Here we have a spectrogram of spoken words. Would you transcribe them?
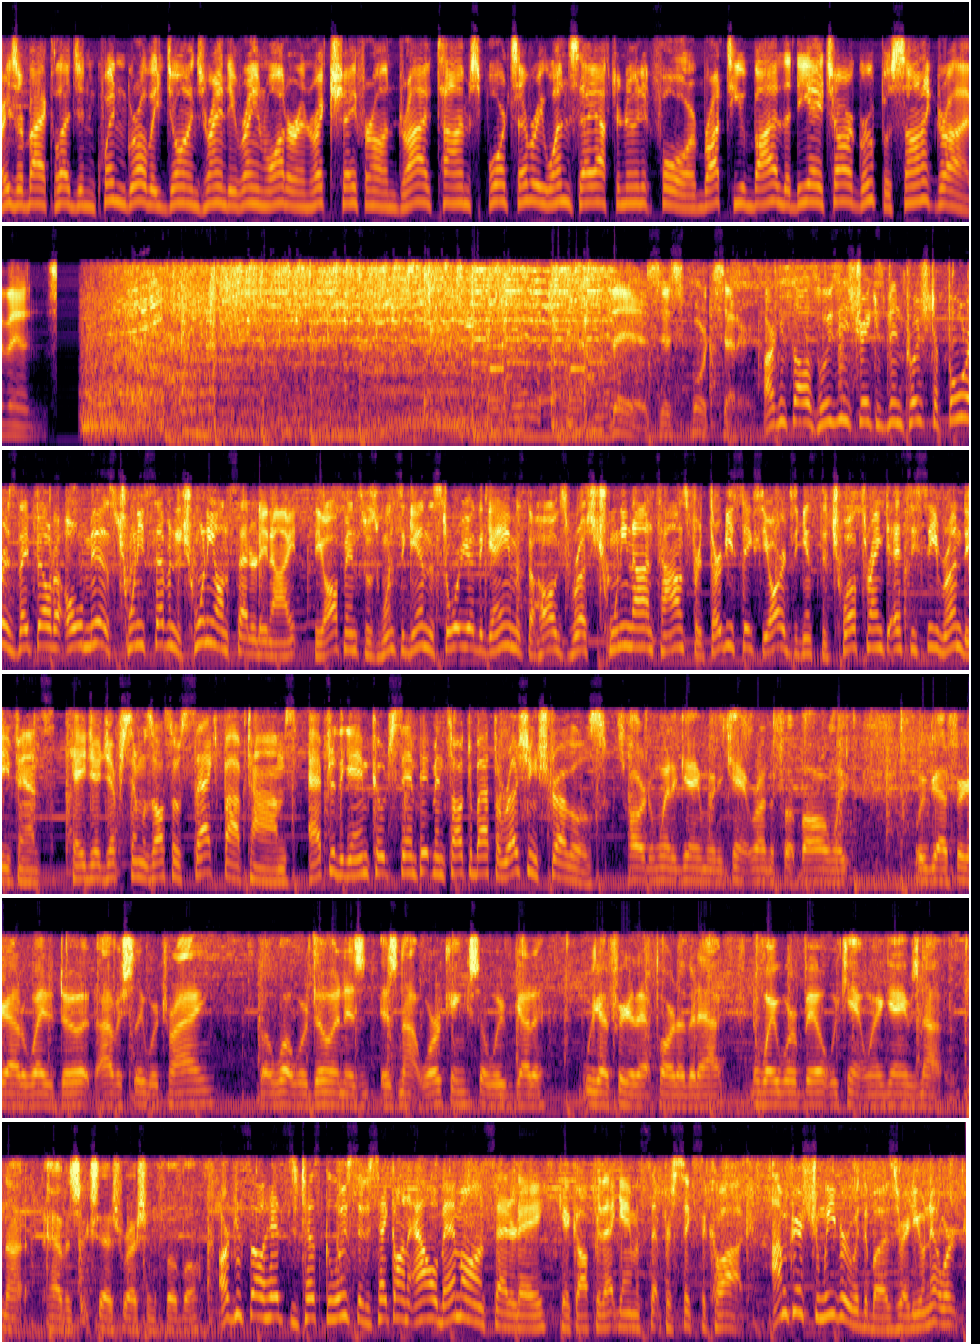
Razorback legend Quinn Grovey joins Randy Rainwater and Rick Schaefer on Drive Time Sports every Wednesday afternoon at 4. Brought to you by the DHR Group of Sonic Drive-Ins. Is Sports Center. Arkansas's losing streak has been pushed to four as they fell to Ole Miss 27 to 20 on Saturday night. The offense was once again the story of the game as the Hogs rushed 29 times for 36 yards against the 12th ranked SEC run defense. KJ Jefferson was also sacked five times. After the game, Coach Sam Pittman talked about the rushing struggles. It's hard to win a game when you can't run the football, and we we've got to figure out a way to do it. Obviously, we're trying but what we're doing is is not working. So we've got to we got to figure that part of it out. The way we're built, we can't win games not not having success rushing the football. Arkansas heads to Tuscaloosa to take on Alabama on Saturday. Kickoff for that game is set for 6 o'clock. I'm Christian Weaver with the Buzz Radio Network.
